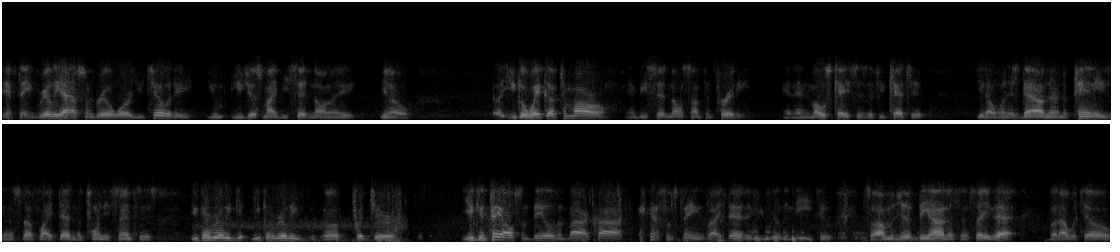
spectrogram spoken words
If they really have some real world utility, you you just might be sitting on a you know. You could wake up tomorrow and be sitting on something pretty, and in most cases, if you catch it you know, when it's down there in the pennies and stuff like that, and the twenty cents is, you can really get, you can really uh, put your, you can pay off some bills and buy a car and some things like that if you really need to. So I'm gonna just be honest and say that. But I would tell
